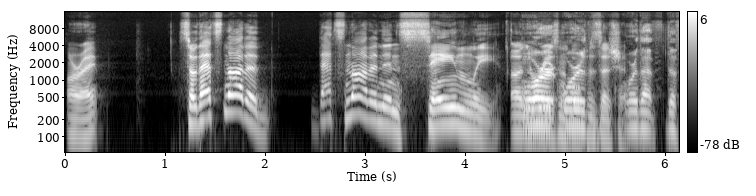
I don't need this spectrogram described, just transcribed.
All right? So that's not a that's not an insanely unreasonable position. Or that the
